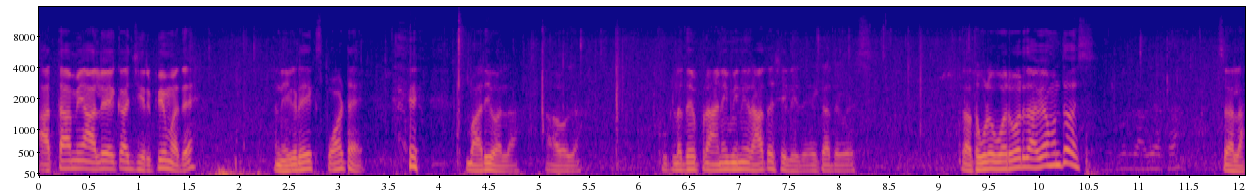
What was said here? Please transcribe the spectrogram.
आता आम्ही आलो एका झिरपीमध्ये. आणि इकडे एक स्पॉट आहे. भारीवाला हा बघा. कुठला तरी प्राणी बिणी राहत असेल इथे एखाद्या वेळेस. तर आता कुठे वरवर जाऊया म्हणतोस? चला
